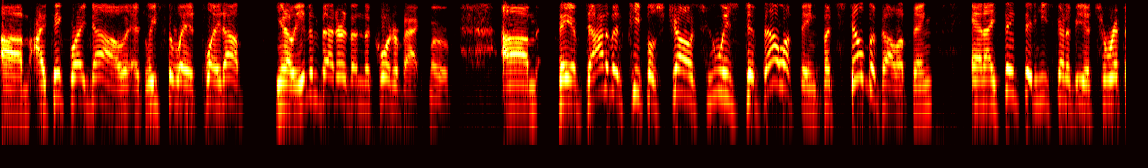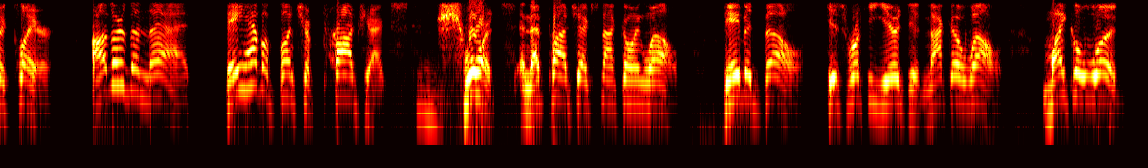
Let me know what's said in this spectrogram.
Um, I think right now, at least the way it played up, you know, even better than the quarterback move. Um, they have Donovan Peoples Jones, who is developing, but still developing, and I think that he's going to be a terrific player. Other than that, they have a bunch of projects. Mm. Schwartz, and that project's not going well. David Bell, his rookie year did not go well. Michael Woods,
